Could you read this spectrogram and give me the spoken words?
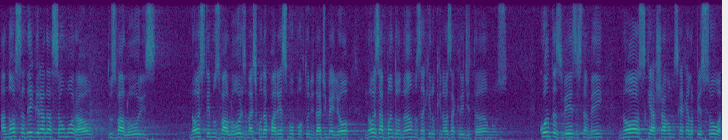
a nossa degradação moral dos valores. Nós temos valores, mas quando aparece uma oportunidade melhor, nós abandonamos aquilo que nós acreditamos. Quantas vezes também nós que achávamos que aquela pessoa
